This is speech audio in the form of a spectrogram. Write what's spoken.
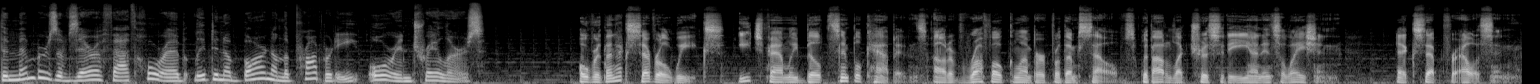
the members of Zarephath Horeb lived in a barn on the property or in trailers. Over the next several weeks, each family built simple cabins out of rough oak lumber for themselves without electricity and insulation, except for Ellison.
